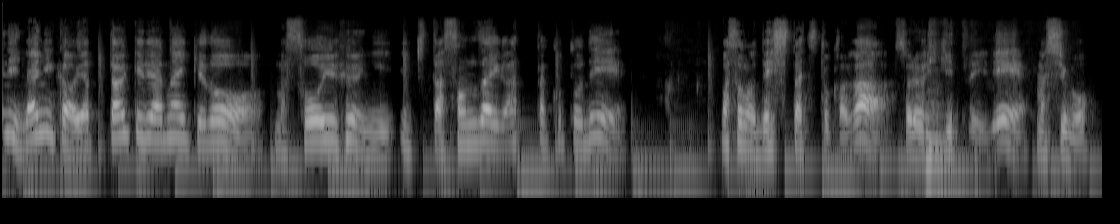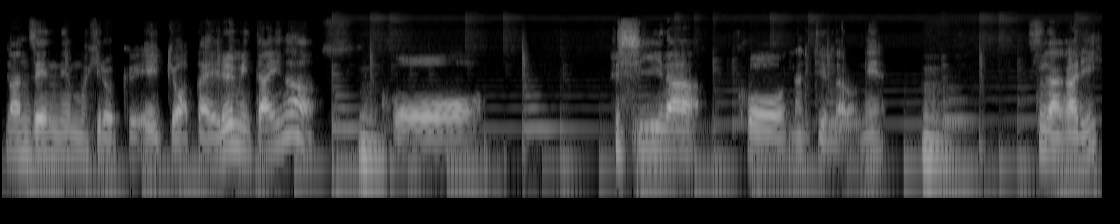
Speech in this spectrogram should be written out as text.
別に何かをやったわけではないけど、まあ、そういうふうに生きた存在があったことで、まあ、その弟子たちとかがそれを引き継いで、まあ、死後何千年も広く影響を与えるみたいなうん。こう不思議なこうなんて言うんだろうね。うん。つながり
